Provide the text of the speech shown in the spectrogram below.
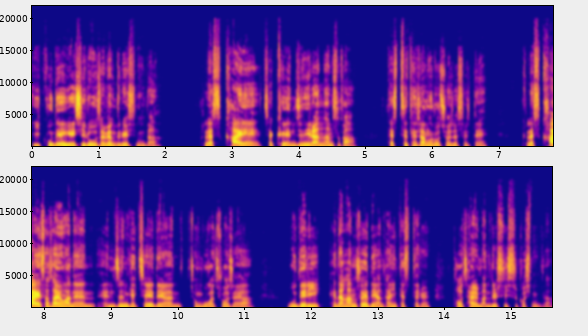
이 코드의 예시로 설명드리겠습니다. 클래스 카의 체크 엔진이라는 함수가 테스트 대상으로 주어졌을 때 클래스 카에서 사용하는 엔진 객체에 대한 정보가 주어져야 모델이 해당 함수에 대한 단위 테스트를 더 잘 만들 수 있을 것입니다.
